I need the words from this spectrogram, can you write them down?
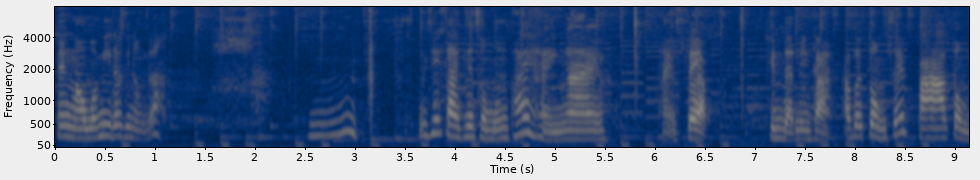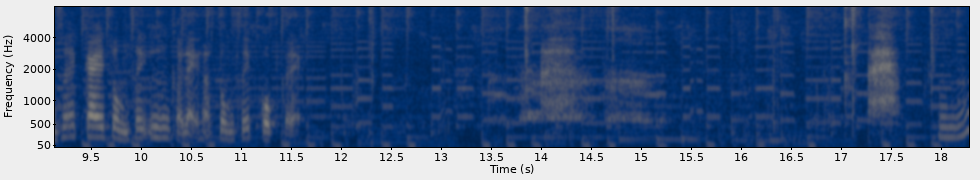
แมงเมาบ่มีเด้อพี่น้องเด้อวิธีการกินสมุนไพรหายง่ายหายแสบกินแบบนี้ค่ะ เอาไปต้มใส่ปลาต้มใส่ไก่ต้มใส่อึ่งก็ได้ค่ะต้มใส่กบก็ได้อืม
